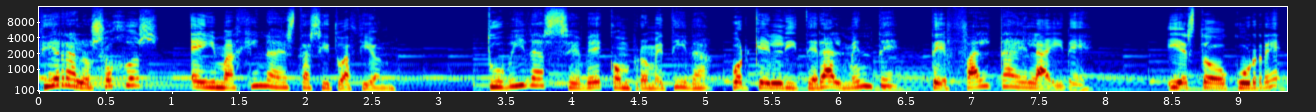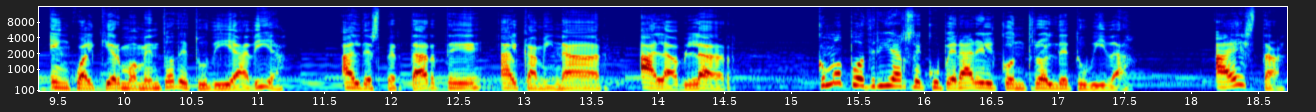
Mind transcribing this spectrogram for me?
Cierra los ojos e imagina esta situación. Tu vida se ve comprometida porque literalmente te falta el aire. Y esto ocurre en cualquier momento de tu día a día. Al despertarte, al caminar, al hablar. ¿Cómo podrías recuperar el control de tu vida? A esta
